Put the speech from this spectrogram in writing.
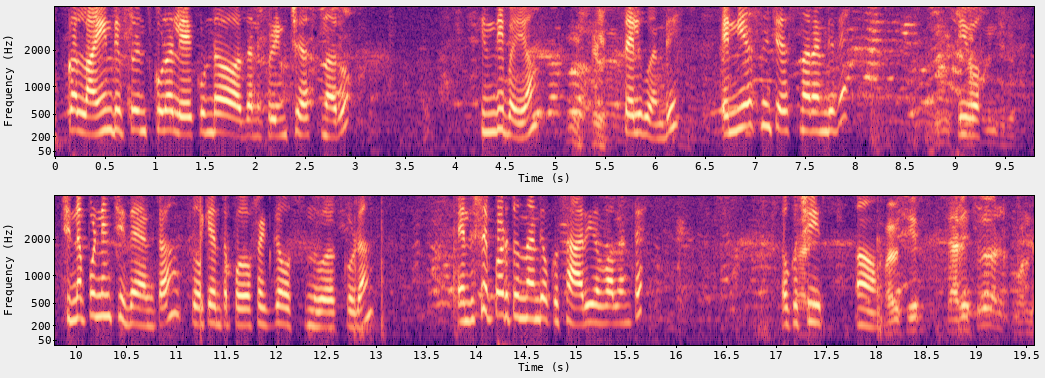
ఒక్క లైన్ డిఫరెన్స్ కూడా లేకుండా దాన్ని ప్రింట్ చేస్తున్నారు. హిందీ భయ్యా? తెలుగు. అండి. ఎన్ని ఇయర్స్ నుంచి చేస్తున్నారండి ఇది? చిన్నప్పటి నుంచి ఇదే. అంట. సో ఎంత పర్ఫెక్ట్గా వస్తుంది వర్క్ కూడా. ఎంతసేపు పడుతుందండి ఒక శారీ అవ్వాలంటే? ఒక చీర. Five series saris one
